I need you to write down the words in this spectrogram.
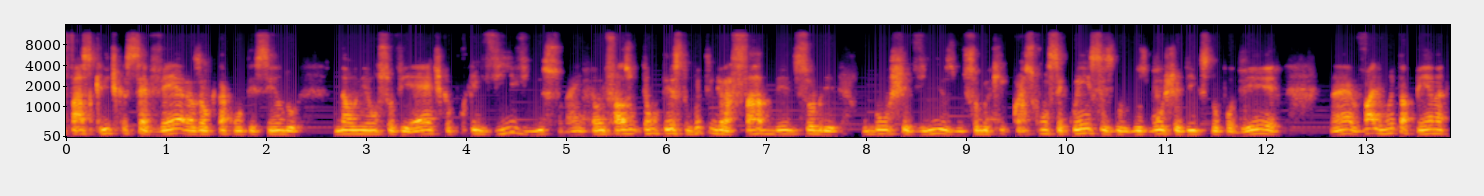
faz críticas severas ao que está acontecendo na União Soviética, porque ele vive isso, né? Então ele faz tem um texto muito engraçado dele sobre o bolchevismo, sobre o que, as consequências do, dos bolcheviques no poder, né? Vale muito a pena.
